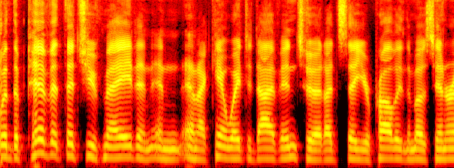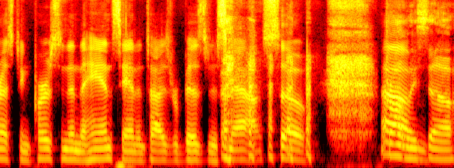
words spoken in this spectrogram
with the pivot that you've made, and, and and I can't wait to dive into it, I'd say you're probably the most interesting person in the hand sanitizer business now. So probably um, so.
